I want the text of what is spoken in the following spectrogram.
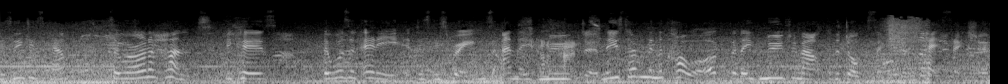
Disney discount. So we're on a hunt because there wasn't any at Disney Springs and they've moved them. They used to have them in the co-op, but they've moved them out for the dog section, pet section.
